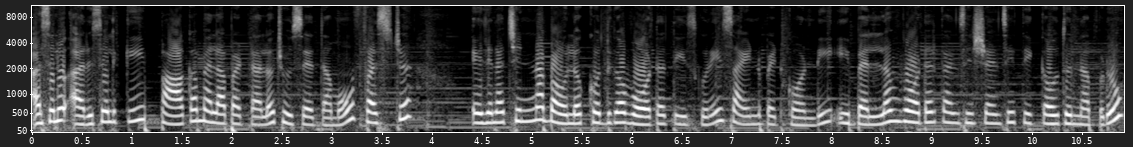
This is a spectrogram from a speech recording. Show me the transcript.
అసలు అరిసెలకి పాకం ఎలా పట్టాలో చూసేద్దాము. ఫస్ట్ ఏదైనా చిన్న బౌల్లో కొద్దిగా వాటర్ తీసుకుని సైడ్ పెట్టుకోండి. ఈ బెల్లం వాటర్ కన్సిస్టెన్సీ థిక్ అవుతున్నప్పుడు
